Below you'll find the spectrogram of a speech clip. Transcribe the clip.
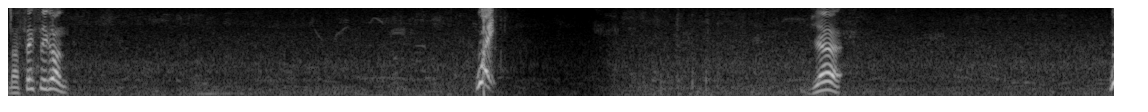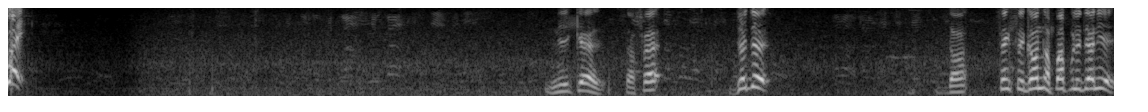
Dans 5 secondes. Ouais. Bien. Ouais. Nickel. Ça fait 2-2. Dans 5 secondes, on part pour le dernier.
